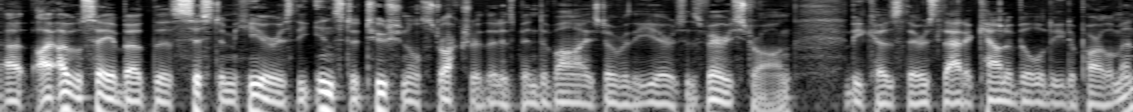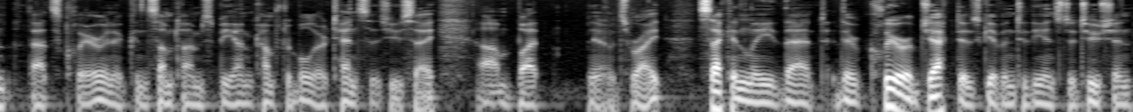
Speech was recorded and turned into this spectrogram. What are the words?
Uh, I, I, will say about the system here is the institutional structure that has been devised over the years is very strong because there's that accountability to Parliament. That's clear, and it can sometimes be uncomfortable or tense, as you say, um, but. You know, it's right. Secondly, that there are clear objectives given to the institution,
